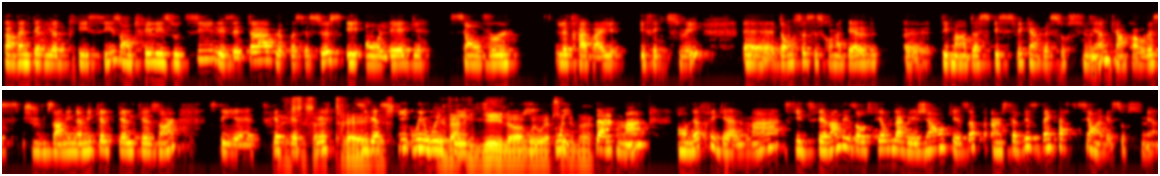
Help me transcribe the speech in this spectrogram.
pendant une période précise. On crée les outils, les étapes, le processus et on lègue, si on veut, le travail effectué. Euh, donc, ça, c'est ce qu'on appelle euh, des mandats spécifiques en ressources humaines. Puis encore là, je vous en ai nommé quelques-uns. C'était euh, très, très, très, diversifié. Oui, oui. Varié, là. Oui, oui, absolument. Oui, clairement. On offre également, ce qui est différent des autres firmes de la région, qu'elles offrent un service d'impartition en ressources humaines.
